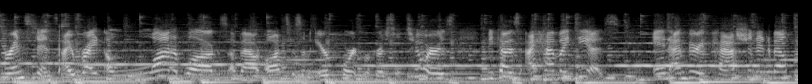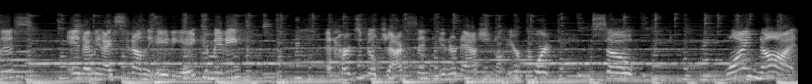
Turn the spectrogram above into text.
For instance, I write a lot of blogs about autism airport rehearsal tours because I have ideas and I'm very passionate about this. And I mean, I sit on the ADA committee at Hartsfield-Jackson International Airport. So why not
